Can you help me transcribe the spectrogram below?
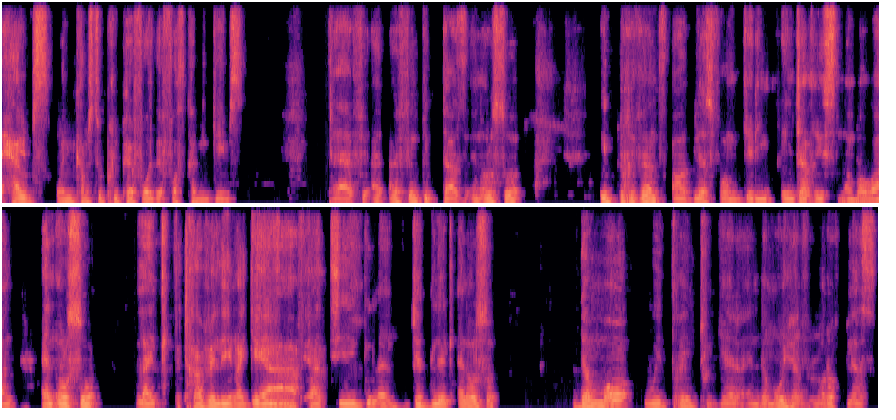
helps when it comes to prepare for the forthcoming games? Yeah, I, I think it does. And also, it prevents our players from getting injuries, number one. And also, like traveling again, yeah, fatigue, like jet lag. And also, the more we train together and the more you have a lot of players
